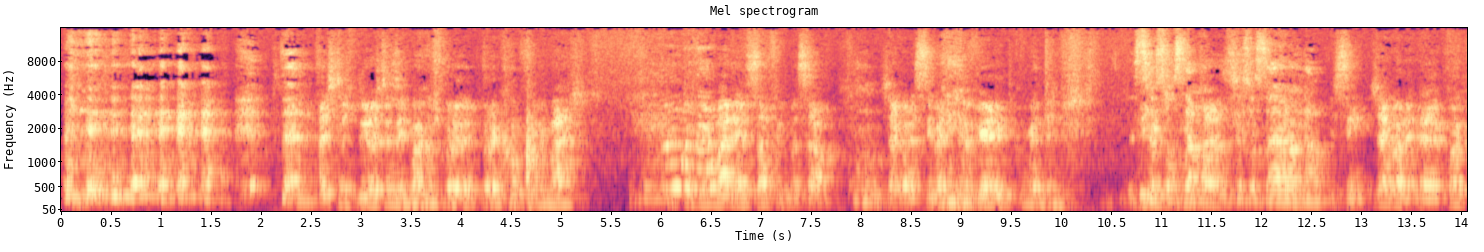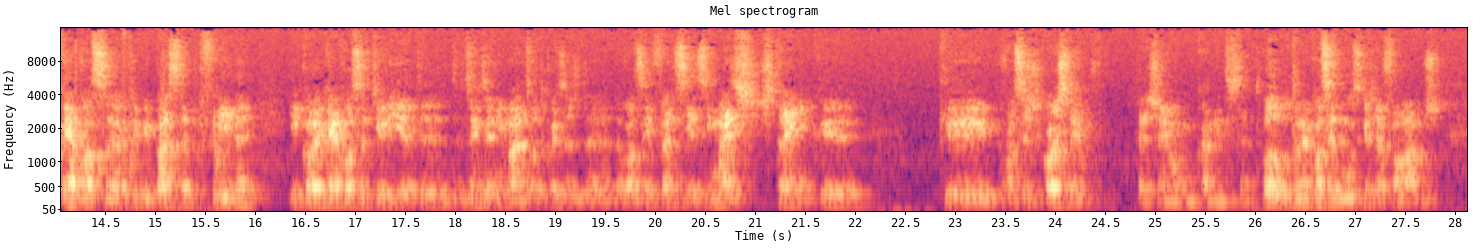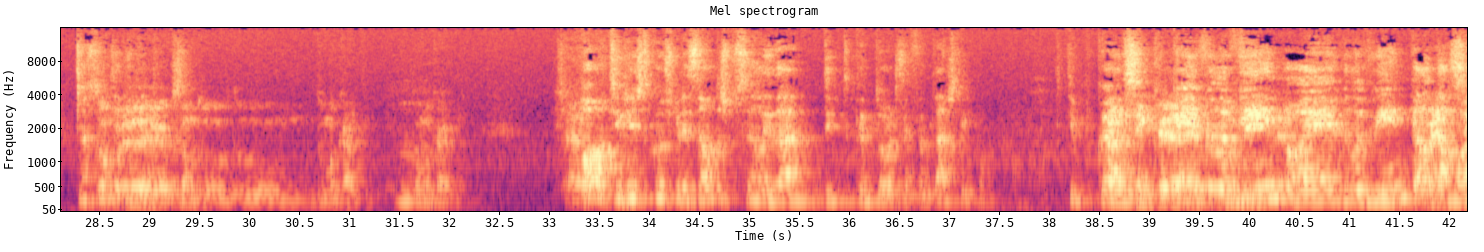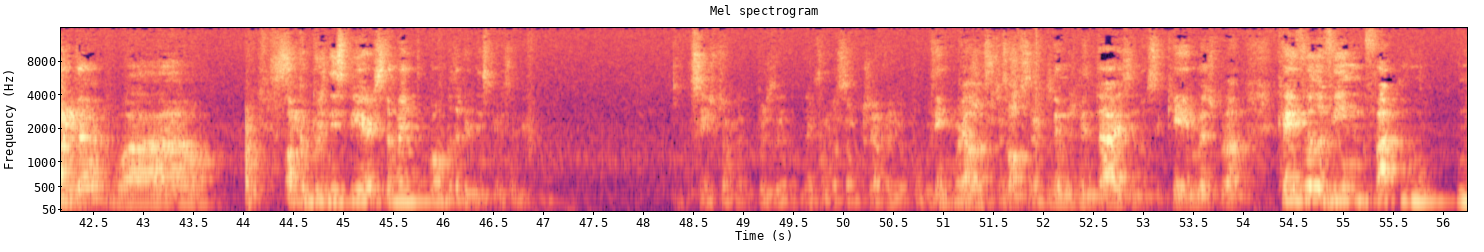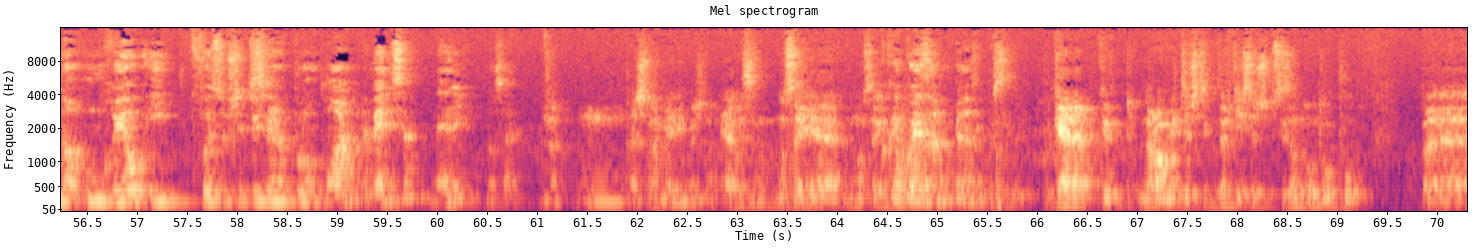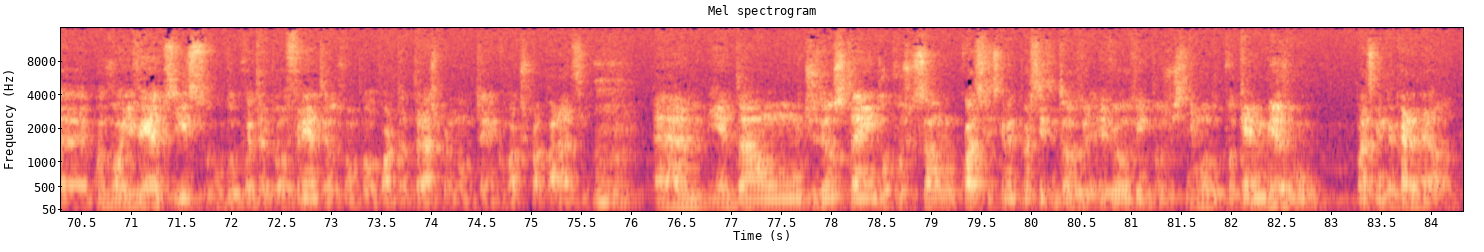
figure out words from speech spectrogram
Portanto, Acho que tens de pedir aos teus irmãos para, para confirmar, confirmar essa afirmação. hum, Já agora, se estiverem a ver, comentem-nos. se eu sou sã sã ou não. Sim, já agora, eh, qual é que é a vossa creepypasta preferida e qual é que é a vossa teoria de, de desenhos animados ou de coisas da, da vossa infância assim mais estranha que, que vocês gostem ou achem algum bocado interessante? Ou, ou também pode ser de música, já falámos sobre a questão do, do, do McCartney. Hum. Com McCartney. Oh, teorias de conspiração das personalidades de, de cantores, é fantástico. Tipo, quem, ah, sim, que quem é Avril Lavigne, não é? é Avril Lavigne, que ela é está assim. morta. Uau! Ou que a Britney Spears também. Bom, mas a Britney Spears é diferente. Sim, especialmente depois da, informação que já veio ao público Sim, mais sofre de recentes. problemas mentais e não sei o quê, mas pronto. Que a Avril Lavigne de facto não, morreu e foi substituída Sim. por um clone, a Madison? Mary? Não sei. Não, hum, acho que não é Mary, mas Alison, não sei, é, não sei. Qualquer coisa, uma coisa assim parecida. Porque era porque normalmente este tipo de artistas precisam de um duplo para quando vão a eventos e isso, o duplo entra pela frente, eles vão pela porta de trás para não terem que paparazzi. Uhum. Um, e então muitos deles têm duplos que são quase fisicamente parecidos. Então a Avril Lavigne, pelos vistos, tinha uma dupla que era mesmo basicamente a cara dela.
